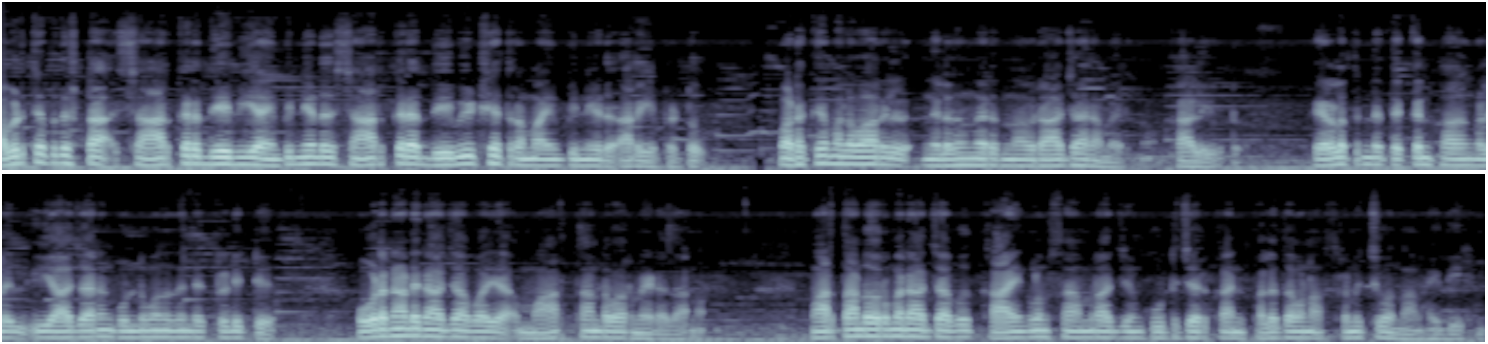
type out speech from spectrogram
അവിടുത്തെ പ്രതിഷ്ഠ ശാർക്കര ദേവിയായും പിന്നീട് ശാർക്കര ദേവീക്ഷേത്രമായും പിന്നീട് അറിയപ്പെട്ടു. വടക്കേ മലബാറിൽ നിലനിന്നിരുന്ന ഒരു ആചാരമായിരുന്നു കാളിയൂട്ട്. കേരളത്തിന്റെ തെക്കൻ ഭാഗങ്ങളിൽ ഈ ആചാരം കൊണ്ടുവന്നതിന്റെ ക്രെഡിറ്റ് ഓടനാട് രാജാവായ മാർത്താണ്ഡവർമ്മയുടേതാണ്. മാർത്താണ്ഡവർമ്മ രാജാവ് കായംകുളം സാമ്രാജ്യം കൂട്ടിച്ചേർക്കാൻ പലതവണ ശ്രമിച്ചുവെന്നാണ് ഐതിഹ്യം.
